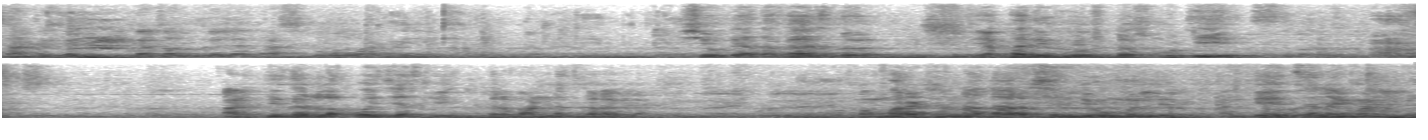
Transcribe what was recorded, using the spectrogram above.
सातत्याने टीका चालू केल्यात असं तुम्हाला वाटतं शेवटी आता काय असतं? एखादी गोष्ट खोटी आहे आणि ती जर लपवायची असली तर भांडणच करावी लागतं. मग मराठ्यांना आता आरक्षण देऊ म्हणले आणि द्यायचं नाही म्हणले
